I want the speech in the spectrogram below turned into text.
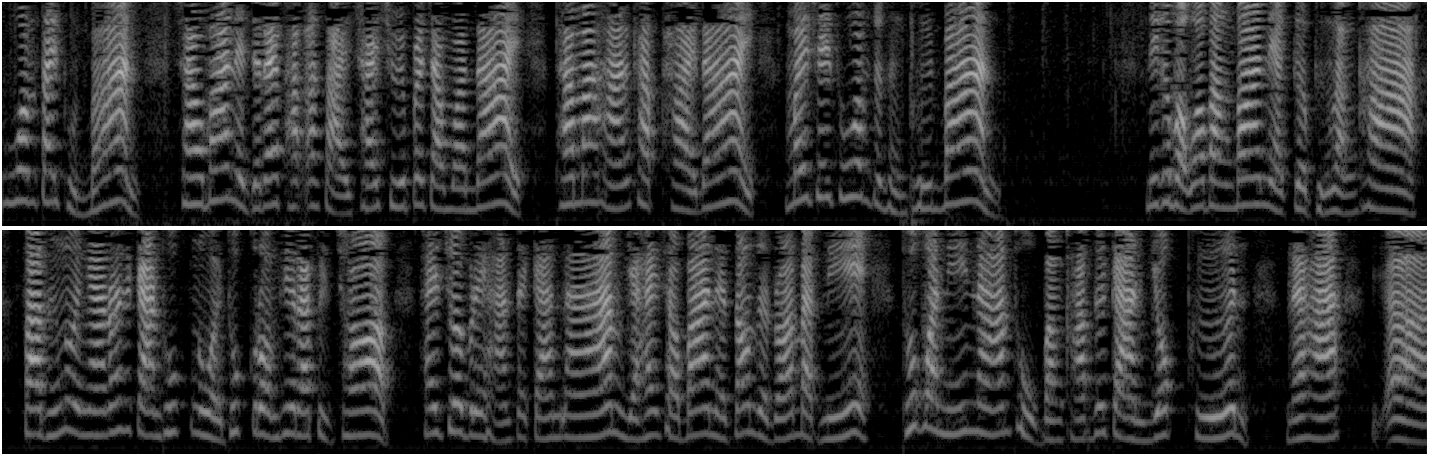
ท่วมใต้ถุนบ้าน ชาวบ้านเนี่ยจะได้พักอาศัยใช้ชีวิตประจำวันได้ทำอาหารขับถ่ายได้ ไม่ใช่ท่วมจนถึงพื้นบ้านนี่ก็บอกว่าบางบ้านเนี่ยเกือบถึงหลังคา ฝากถึงหน่วยงานราชการทุกหน่วยทุกกรมที่รับผิดชอบ ให้ช่วยบริหารจัดการน้ำอย่าให้ชาวบ้านเนี่ยต้องเดือดร้อนแบบนี้ ทุกวันนี้น้ำถูกบังคับด้วยการยกพื้นนะคะอ่า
